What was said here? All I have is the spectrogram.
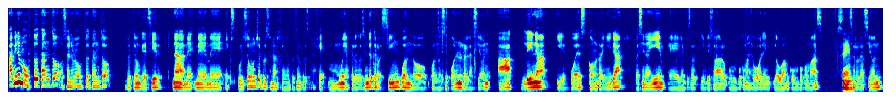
A mí no me gustó tanto, o sea, no me gustó tanto, lo tengo que decir. Nada, me, me, me expulsó mucho el personaje, me pareció un personaje muy asqueroso. Siento que recién cuando, cuando se pone en relación a Lena y después con Rhaenyra, recién ahí eh, le, empiezo, le empiezo a dar como un poco más de bola y lo banco un poco más Sí. en esa relación.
